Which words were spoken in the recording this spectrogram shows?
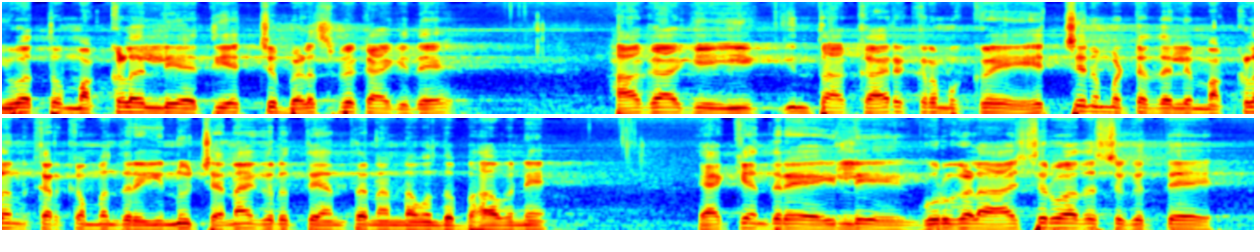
ಇವತ್ತು ಮಕ್ಕಳಲ್ಲಿ ಅತಿ ಹೆಚ್ಚು ಬೆಳೆಸಬೇಕಾಗಿದೆ. ಹಾಗಾಗಿ ಈ ಇಂಥ ಕಾರ್ಯಕ್ರಮಕ್ಕೆ ಹೆಚ್ಚಿನ ಮಟ್ಟದಲ್ಲಿ ಮಕ್ಕಳನ್ನು ಕರ್ಕೊಂಬಂದರೆ ಇನ್ನೂ ಚೆನ್ನಾಗಿರುತ್ತೆ ಅಂತ ನನ್ನ ಒಂದು ಭಾವನೆ. ಯಾಕೆಂದರೆ ಇಲ್ಲಿ ಗುರುಗಳ ಆಶೀರ್ವಾದ ಸಿಗುತ್ತೆ.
